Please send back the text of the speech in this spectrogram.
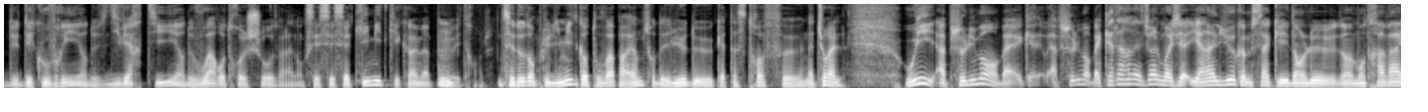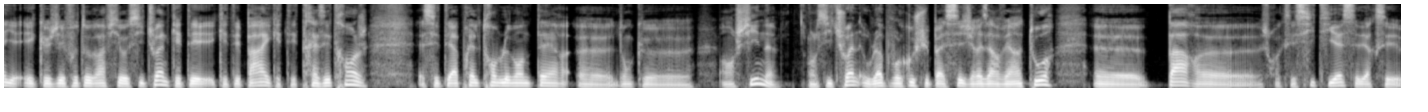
de découvrir, de se divertir, de voir autre chose. Voilà. Donc c'est cette limite qui est quand même un peu hmm. étrange. C'est d'autant plus limite quand on va par exemple sur des lieux de catastrophes euh, naturelles. Oui, absolument. Bah, absolument. Bah, catastrophe naturelle, moi il y a un lieu comme ça qui est dans, le, dans mon travail et que j'ai photographié au Sichuan qui était, qui était pareil, qui était très étrange. C'était après le tremblement de terre euh, donc euh, en Chine le Sichuan, où là pour le coup je suis passé, j'ai réservé un tour euh, euh, je crois que c'est CTS, c'est-à-dire que c'est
